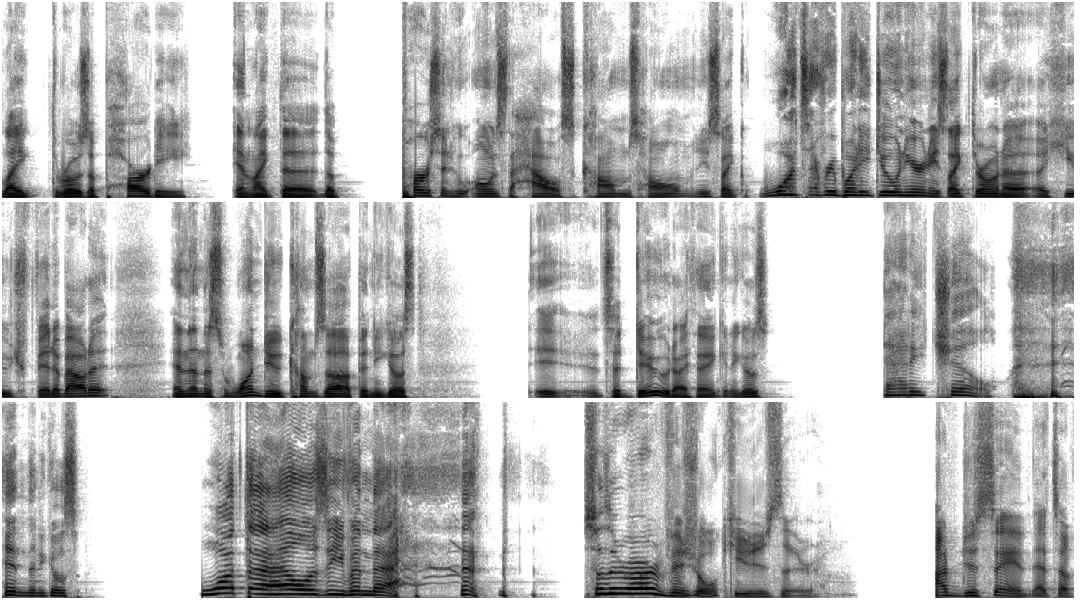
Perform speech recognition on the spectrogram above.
like throws a party and like the the person who owns the house comes home and he's like, "What's everybody doing here?" And he's like throwing a, a huge fit about it. And then this one dude comes up and he goes, "I- "It's a dude, I think," and he goes, "Daddy, chill." and then he goes, "What the hell is even that?" So there are visual cues there. I'm just saying that's a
